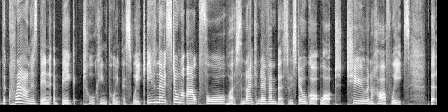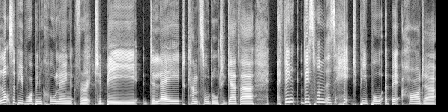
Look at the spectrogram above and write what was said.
The Crown has been a big talking point this week, even though it's still not out for, what, it's the 9th of November, so we've still got, what, two and a half weeks. But lots of people have been calling for it to be delayed, cancelled altogether. I think this one has hit people a bit harder,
